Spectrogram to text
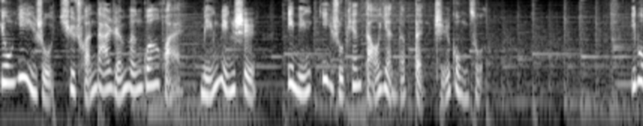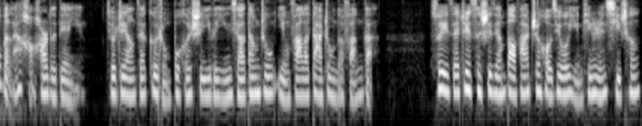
用艺术去传达人文关怀，明明是一名艺术片导演的本职工作。一部本来好好的电影，就这样在各种不合时宜的营销当中引发了大众的反感。所以，在这次事件爆发之后，就有影评人戏称：“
